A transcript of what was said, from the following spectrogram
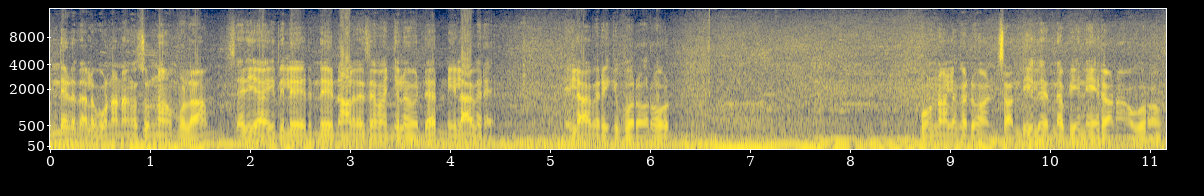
இந்த இடத்துல போனால் நாங்கள் சுண்ணாம போகலாம் சரியா? இதில் இருந்து நாலு தசம் அஞ்சு கிலோமீட்டர் நிலாவரை. நிலாவரைக்கு போகிற ரோட் பொன்னால கட்டுவான் சந்தியிலேருந்து அப்படியே நேராக நாங்கள் போகிறோம்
